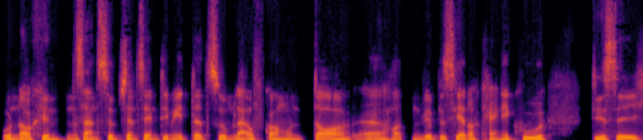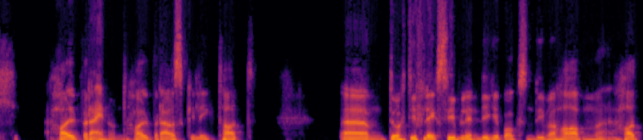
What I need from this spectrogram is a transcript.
und nach hinten sind 17 Zentimeter zum Laufgang und da äh, hatten wir bisher noch keine Kuh, die sich halb rein und halb rausgelegt hat. Ähm, durch die flexiblen Liegeboxen, die wir haben, hat,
